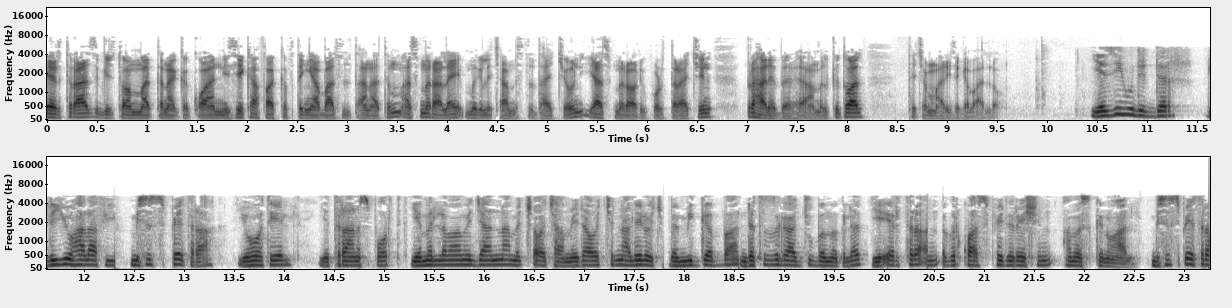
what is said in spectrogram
ኤርትራ ዝግጅቷን ማጠናቀቋን የሴካፋ ከፍተኛ ባለስልጣናትም አስመራ ላይ መግለጫ መስጠታቸውን የአስመራው ሪፖርተራችን ብርሃነ በርህ አመልክቷል። ተጨማሪ ዘገባ አለው። የዚህ ውድድር ልዩ ኃላፊ ሚስስ ፔትራ የሆቴል የትራንስፖርት የመለማመጃና መጫወቻ ሜዳዎችና ሌሎች በሚገባ እንደተዘጋጁ በመግለጥ የኤርትራ እግር ኳስ ፌዴሬሽን አመስግነዋል። ሚስስ ፔትራ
